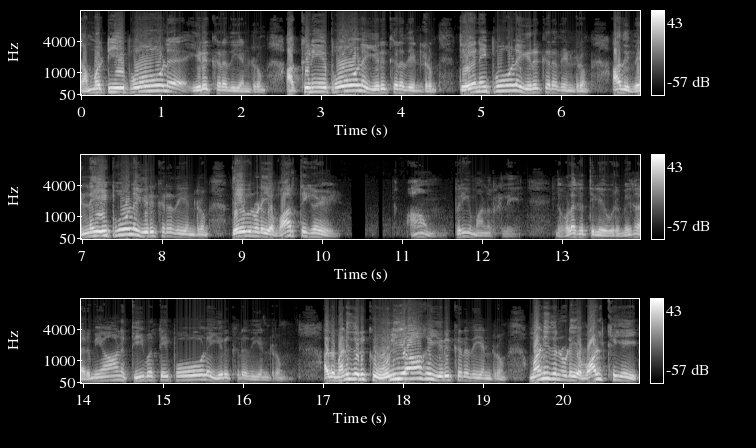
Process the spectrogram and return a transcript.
சம்மட்டியை போல இருக்கிறது என்றும் அக்கினியை போல இருக்கிறது என்றும் தேனை போல இருக்கிறது என்றும் அது வெண்ணையை போல இருக்கிறது என்றும் தேவனுடைய வார்த்தைகள். ஆம் பிரியமானவர்களே இந்த உலகத்திலே ஒரு மிக அருமையான தீபத்தை போல இருக்கிறது என்றும் அது மனிதருக்கு ஒளியாக இருக்கிறது என்றும் மனிதனுடைய வாழ்க்கையை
